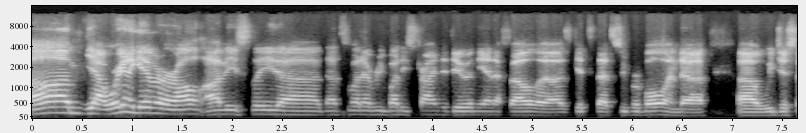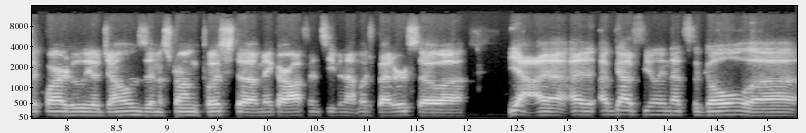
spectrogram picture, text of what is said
Um, yeah, we're gonna give it our all. Obviously, uh, that's what everybody's trying to do in the NFL uh, is get to that Super Bowl, and uh, uh, we just acquired Julio Jones and a strong push to make our offense even that much better. So, uh, yeah, I, have got a feeling that's the goal. Uh,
